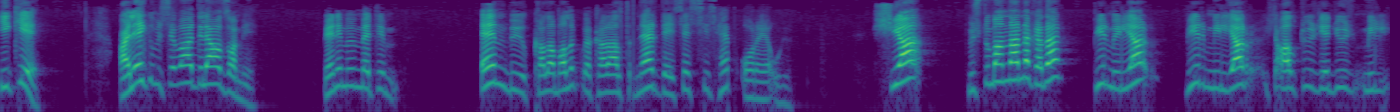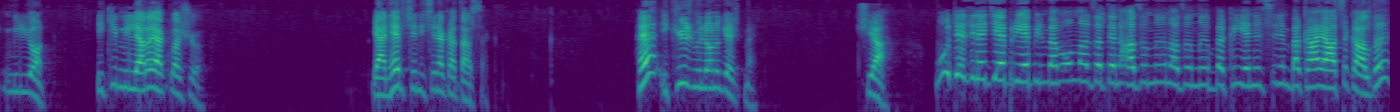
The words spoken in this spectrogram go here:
İki. Aleyküm sevadil azami. Benim ümmetim en büyük kalabalık ve karaltı neredeyse siz hep oraya uyun. Şia, Müslümanlar ne kadar? 1 milyar, 1 milyar, işte 600-700 mil, milyon. 2 milyara yaklaşıyor. Yani hepsinin içine katarsak. He? 200 milyonu geçmez. Şia. Mutezile, Cebriye bilmem onlar zaten azınlığın azınlığı, bekiyenisinin bekayası kaldı.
